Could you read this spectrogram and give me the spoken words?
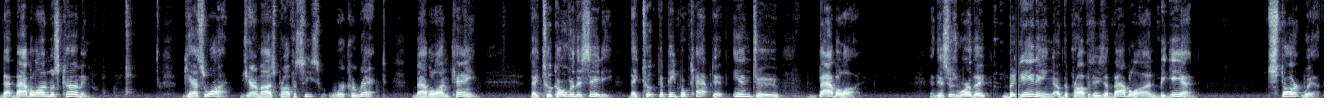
that Babylon was coming. Guess what? Jeremiah's prophecies were correct. Babylon came. They took over the city. They took the people captive into Babylon. And this is where the beginning of the prophecies of Babylon began. Start with.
